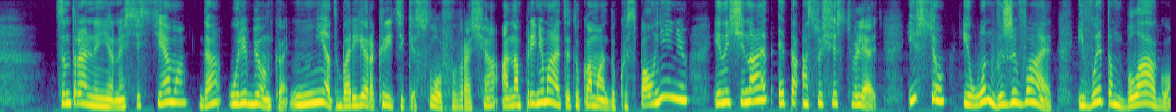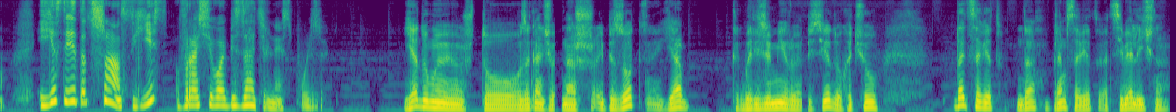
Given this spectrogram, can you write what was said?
центральная нервная система, да, у ребенка нет барьера критики слов врача, она принимает эту команду к исполнению и начинает это осуществлять. И все, и он выживает. И в этом благо. И если этот шанс есть, врач его обязательно использует. Я думаю, что заканчивая наш эпизод, я как бы резюмирую беседу, хочу дать совет, да, прям совет от себя лично.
